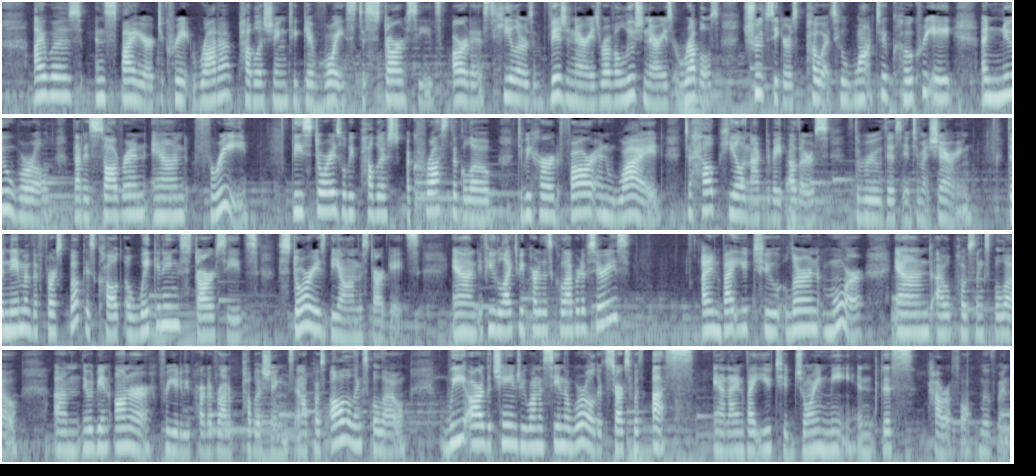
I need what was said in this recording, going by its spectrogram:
I was inspired to create Radha Publishing to give voice to star seeds, artists, healers, visionaries, revolutionaries, rebels, truth seekers, poets who want to co create a new world that is sovereign and free. These stories will be published across the globe to be heard far and wide to help heal and activate others through this intimate sharing. The name of the first book is called Awakening Star Seeds Stories Beyond the Stargates. And if you'd like to be part of this collaborative series, I invite you to learn more, and I will post links below. Um, it would be an honor for you to be part of Radha Publishings, and I'll post all the links below. We are the change we want to see in the world. It starts with us, and I invite you to join me in this powerful movement.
